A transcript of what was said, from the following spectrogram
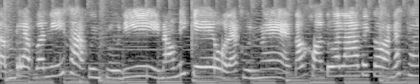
สำหรับวันนี้ค่ะคุณครูดี้น้องมิเกล และคุณแม่ต้องขอตัวลาไปก่อนนะคะ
